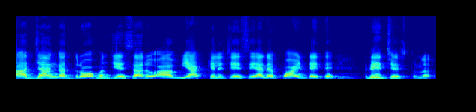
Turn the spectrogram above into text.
రాజ్యాంగ ద్రోహం చేశారు ఆ వ్యాఖ్యలు చేసి అనే పాయింట్ అయితే రేజ్ చేస్తున్నారు.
